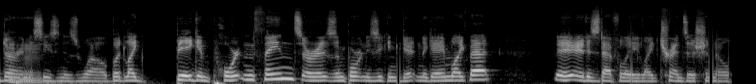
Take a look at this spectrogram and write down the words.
during the Mhm. season as well. But like big important things, or as important as you can get in a game like that, it, it is definitely like transitional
